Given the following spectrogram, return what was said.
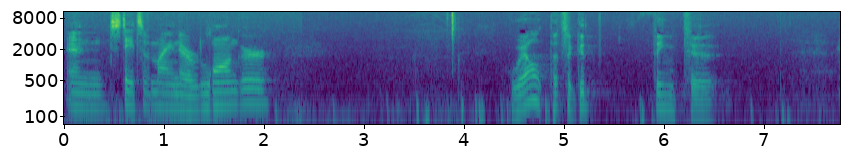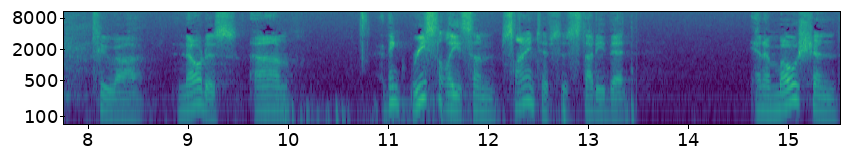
and states of mind are longer? Well, that's a good thing to to uh, notice. Um, I think recently some scientists have studied that an emotion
